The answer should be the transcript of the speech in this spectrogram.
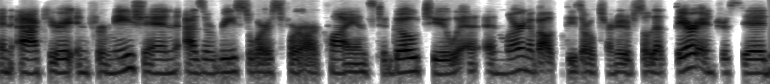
and accurate information as a resource for our clients to go to and, and, learn about these alternatives so that they're interested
